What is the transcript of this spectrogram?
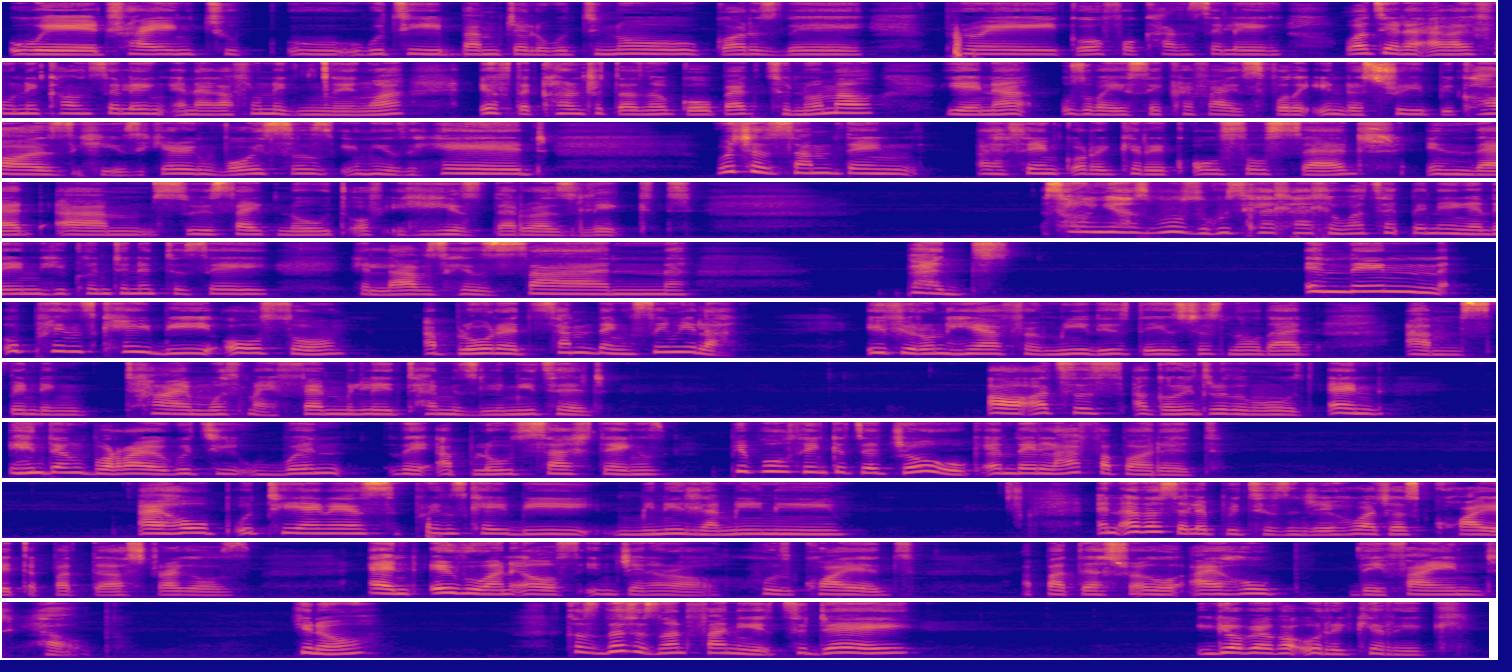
were trying to ukuthi bamtshela ukuthi no god is there. Pray go for counseling. Wathi yena akayifuni counseling and akafuni kuncengwa if the country does not go back to normal yena uzoba sacrifice for the industry because he's hearing voices in his head which is something I think Orikirik also said in that um, suicide note of his that was leaked. So what's happening? And then he continued to say he loves his son. But and then Prince Kaybee also uploaded something similar. If you don't hear from me these days just know that i'm spending time with my family. Time is limited our artists are going through the most and when they upload such things people think it's a joke and they laugh about it. I hope UTNS, Prince Kaybee, Minnie Dlamini, and other celebrities in J who are just quiet about their struggles, and everyone else in general who's quiet about their struggle, I hope they find help. You know? Because this is not funny. Today, Uriki Rik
